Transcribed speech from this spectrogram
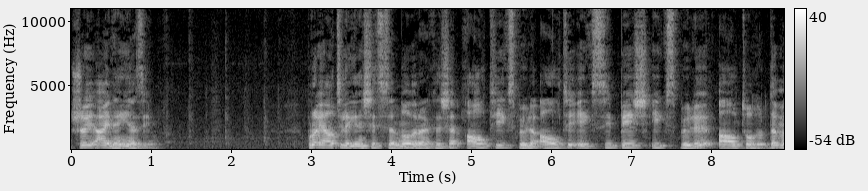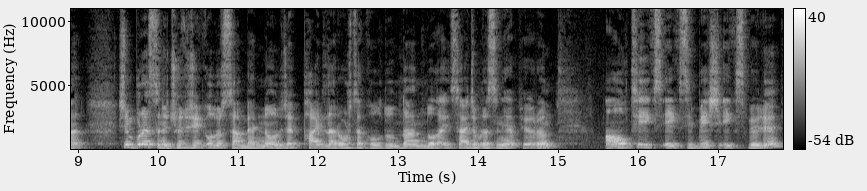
şurayı aynen yazayım. Burayı 6 ile genişletirsem ne olur arkadaşlar? 6x bölü 6 eksi 5x bölü 6 olur değil mi? Şimdi burasını çözecek olursam ben ne olacak? Paydalar ortak olduğundan dolayı sadece burasını yapıyorum. 6x eksi 5x bölü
